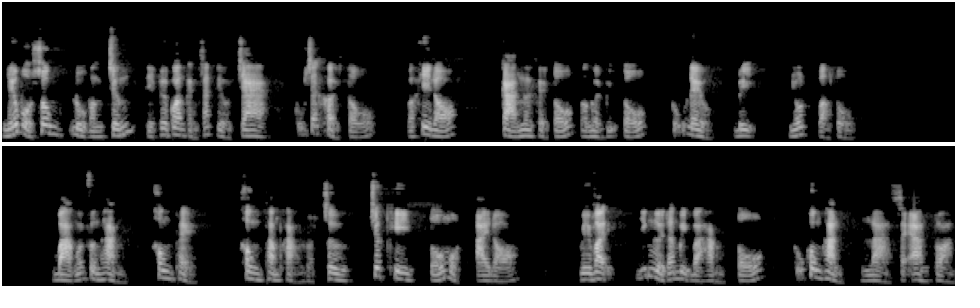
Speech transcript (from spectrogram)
Nếu bổ sung đủ bằng chứng thì cơ quan cảnh sát điều tra cũng sẽ khởi tố và khi đó cả người khởi tố và người bị tố cũng đều bị nhốt vào tù. Bà Nguyễn Phương Hằng không thể không tham khảo luật sư trước khi tố một ai đó. Vì vậy, những người đang bị bà Hằng tố cũng không hẳn là sẽ an toàn.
